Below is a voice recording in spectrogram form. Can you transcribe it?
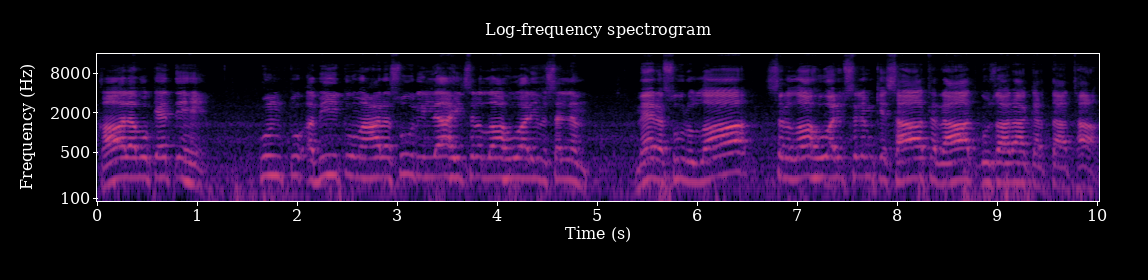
قال، وہ کہتے ہیں کن تو ابھی تو رسول اللہ صلی اللہ علیہ وسلم میں رسول اللہ صلی اللہ علیہ وسلم کے ساتھ رات گزارا کرتا تھا۔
